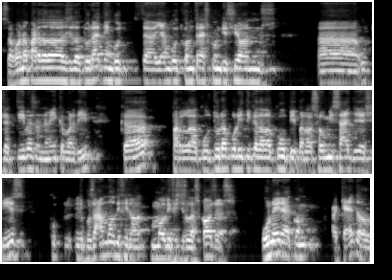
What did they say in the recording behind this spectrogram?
La segona part de la legislatura ha tingut, hi ha hagut com tres condicions eh, objectives, una mica per dir, que per la cultura política de la CUP i per el seu missatge i així, li posaven molt, difícil, molt difícils les coses. Un era com aquest, el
